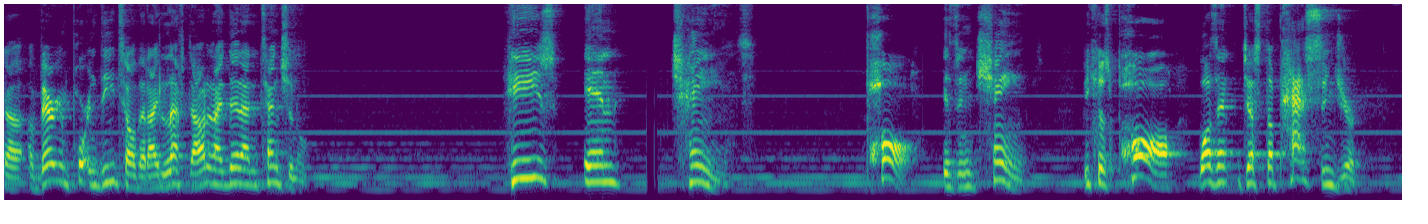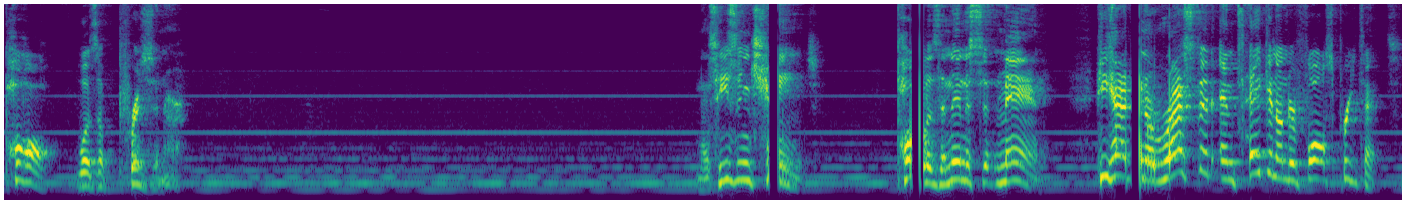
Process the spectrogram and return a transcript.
uh, a very important detail that I left out, and I did that intentional. He's in chains. Paul is in chains because Paul wasn't just a passenger, Paul was a prisoner. And as he's in chains, Paul is an innocent man. He had been arrested and taken under false pretense.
